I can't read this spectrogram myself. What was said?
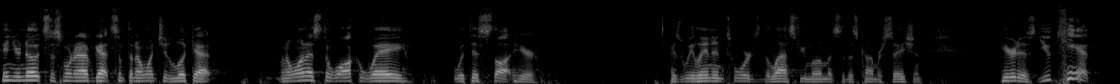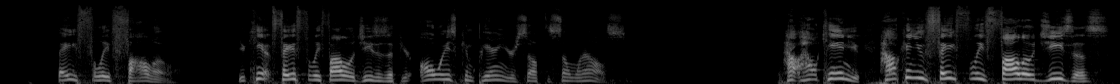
In your notes this morning, I've got something I want you to look at. And I want us to walk away with this thought here as we lean in towards the last few moments of this conversation. Here it is. You can't faithfully follow. You can't faithfully follow Jesus if you're always comparing yourself to someone else. How, how can you? How can you faithfully follow Jesus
